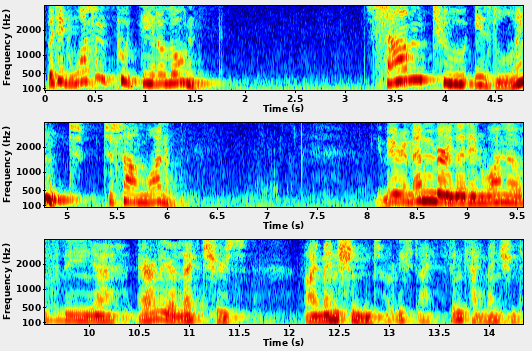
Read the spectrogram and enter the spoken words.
But it wasn't put there alone. Psalm 2 is linked to Psalm 1. You may remember that in one of the uh, earlier lectures, I mentioned, or at least I think I mentioned,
